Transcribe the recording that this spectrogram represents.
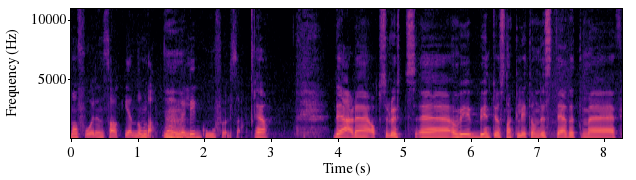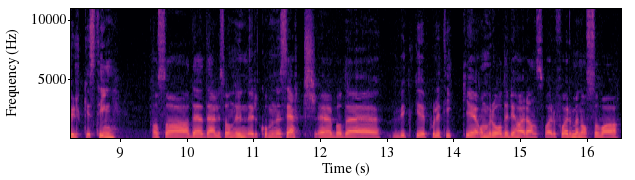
man får en sak gjennom. Da. Det er en mm. veldig god følelse. Ja. Det er det absolutt. Eh, og vi begynte jo å snakke litt om det i sted, dette med fylkesting. Også det, det, er litt sånn underkommunisert. Eh, både hvilke politikkområder de har ansvaret for, men også hva eh,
